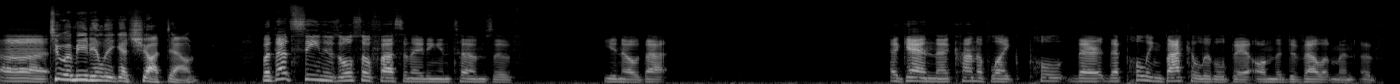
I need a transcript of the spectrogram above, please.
Uh, To immediately get shot down. but that scene is also fascinating in terms of, you know, that. Again, they're kind of like pull. They're they're pulling back a little bit on the development of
